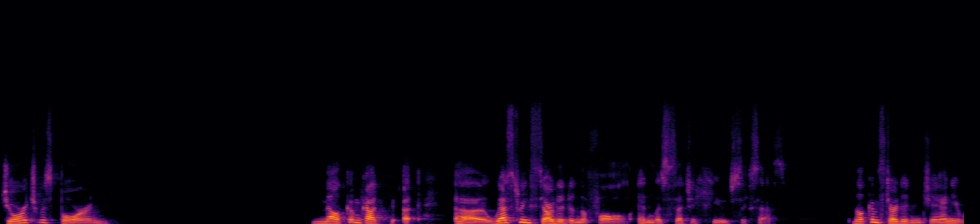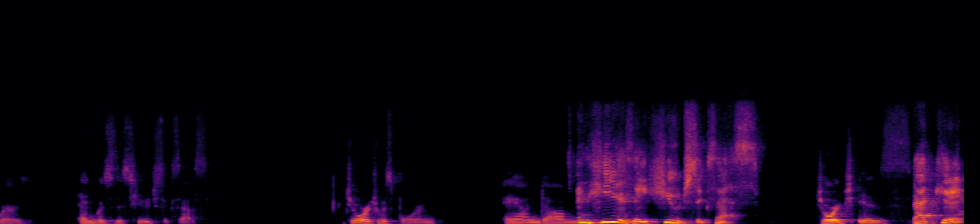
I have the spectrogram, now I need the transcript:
George was born. Malcolm got, uh, uh, West Wing started in the fall and was such a huge success. Malcolm started in January and was this huge success. George was born, and um, And he is a huge success. George is That kid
